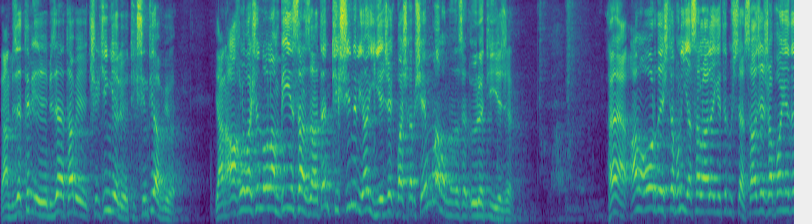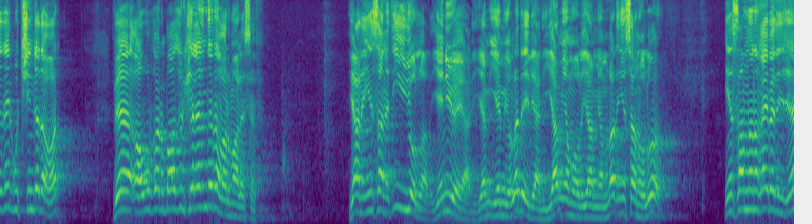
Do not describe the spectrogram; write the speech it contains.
Yani bize tir- bize tabii çirkin geliyor, tiksinti yapıyor. Yani aklı başında olan bir insan zaten tiksinir ya. Yiyecek başka bir şey mi bulamadın da sen öyle eti yiyeceksin? He ama orada işte bunu yasal hale getirmişler. Sadece Japonya'da değil bu Çin'de de var. Ve Avrupa'nın bazı ülkelerinde de var maalesef. Yani insan eti yiyorlar. Yeniyor yani. Yem, yemiyorlar değil yani. Yamyamoğlu yamyamlar insanoğlu insanlığını kaybedince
